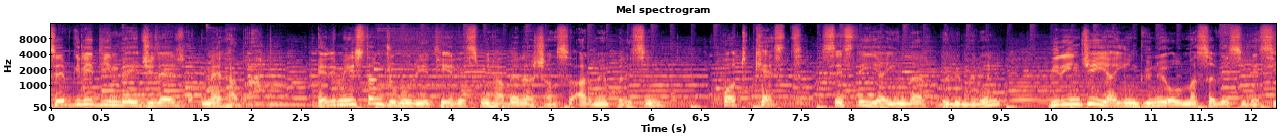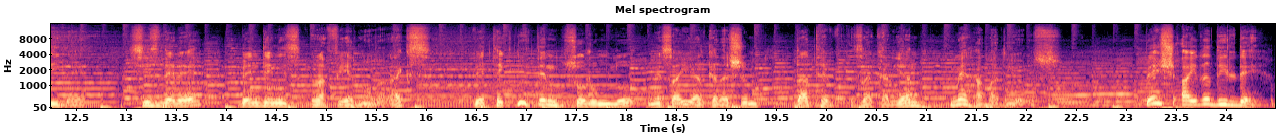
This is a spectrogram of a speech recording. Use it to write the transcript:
Sevgili dinleyiciler merhaba. Ermenistan Cumhuriyeti Resmi Haber Ajansı Armen Press'in Podcast Sesli Yayınlar bölümünün birinci yayın günü olması vesilesiyle sizlere bendeniz Rafael Monarax ve teknikten sorumlu mesai arkadaşım Datev Zakaryan merhaba diyoruz. Beş ayrı dilde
